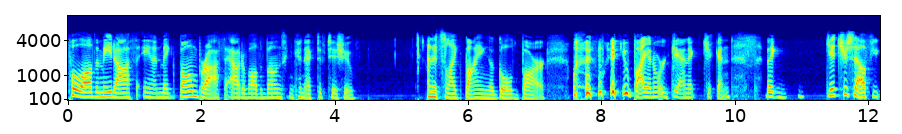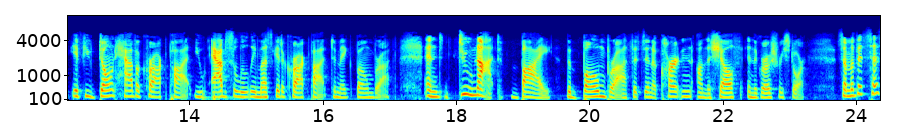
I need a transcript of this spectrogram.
pull all the meat off and make bone broth out of all the bones and connective tissue. And it's like buying a gold bar when you buy an organic chicken. But get yourself if you don't have a crock pot you absolutely must get a crock pot to make bone broth and do not buy the bone broth that's in a carton on the shelf in the grocery store some of it says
